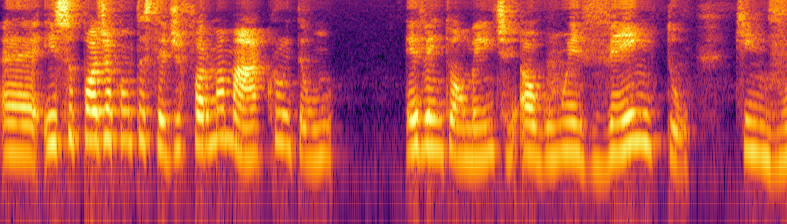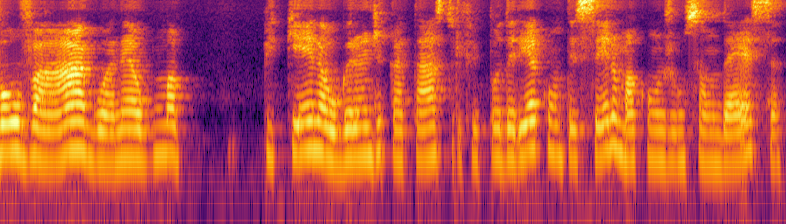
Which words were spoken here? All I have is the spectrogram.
é, isso pode acontecer de forma macro, então eventualmente algum evento que envolva água, né, alguma pequena ou grande catástrofe poderia acontecer uma conjunção dessa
